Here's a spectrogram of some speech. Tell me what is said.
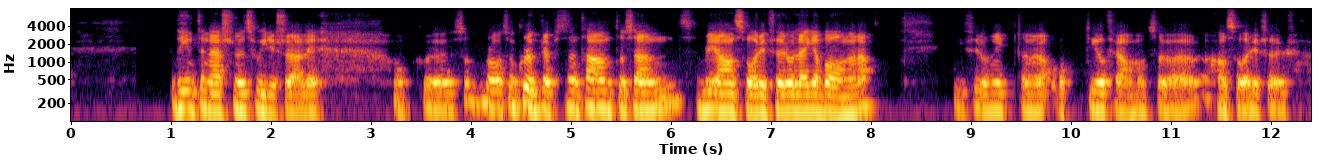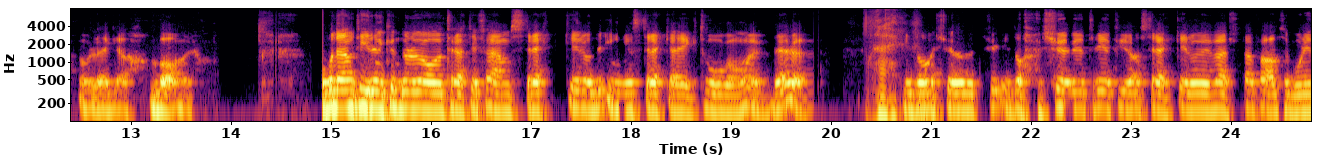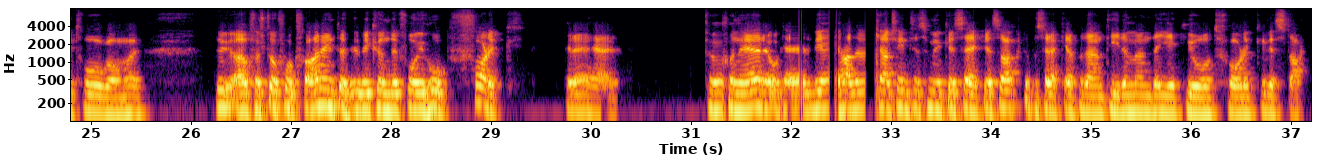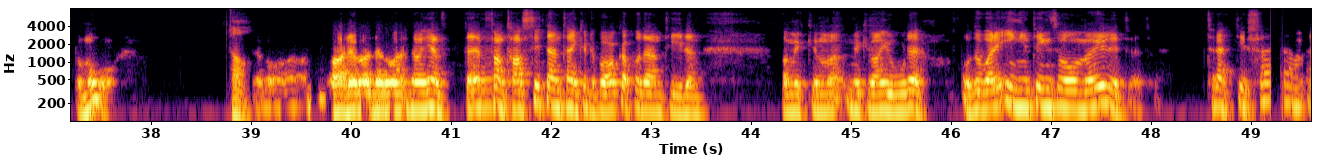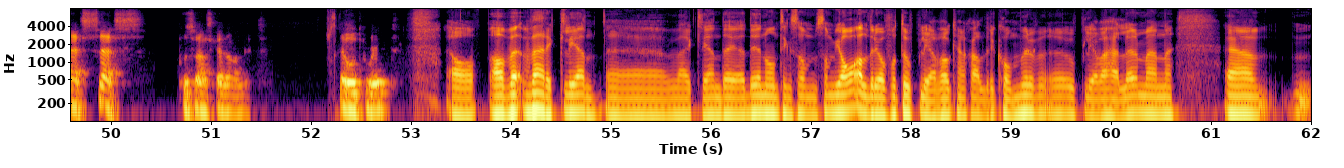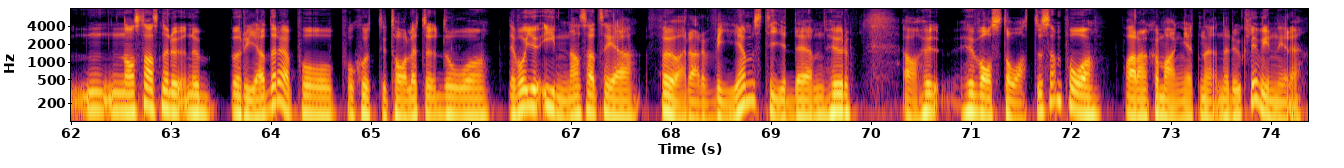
The International Swedish Rally. Och eh, så, som klubbrepresentant och sen blir jag ansvarig för att lägga banorna. Från 1980 och framåt så var jag ansvarig för att lägga banor. Och på den tiden kunde du ha 35 sträckor och ingen sträcka gick två gånger. Det är det. Idag kör, vi, idag kör vi tre, fyra sträckor och i värsta fall så går det två gånger. Jag förstår fortfarande inte hur vi kunde få ihop folk till det här funktionärer. Okay, vi hade kanske inte så mycket säkerhetsvakter på sträckan på den tiden men det gick ju åt folk vid start och mål. Ja. Det, var, ja, det, var, det, var, det var helt det är fantastiskt när man tänker tillbaka på den tiden. Vad mycket, mycket man gjorde. Och då var det ingenting som var omöjligt. 35 SS på Svenska rallyt. Det är otroligt. Ja, ja verkligen. Eh, verkligen. Det, det, är någonting som, som jag aldrig har fått uppleva och kanske aldrig kommer eh, uppleva heller. Men eh, någonstans när du, nu började det på, på 70-talet, då, det var ju innan så att säga förar-VMs tid. Eh, hur, ja, hur, hur var statusen på, på arrangemanget när, när du klev in i det?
